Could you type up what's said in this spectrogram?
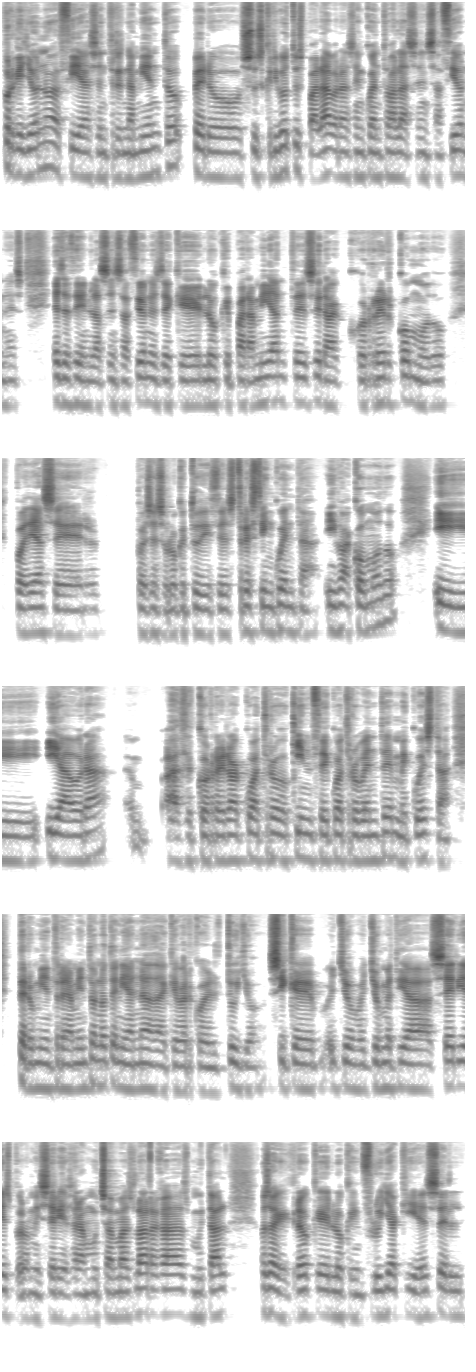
porque yo no hacía ese entrenamiento, pero suscribo tus palabras en cuanto a las sensaciones. Es decir, las sensaciones de que lo que para mí antes era correr cómodo, podía ser, pues eso, lo que tú dices, 350, iba cómodo y, y ahora em, hace correr a 4.15, 4.20 me cuesta, pero mi entrenamiento no tenía nada que ver con el tuyo. Sí que yo, yo metía series, pero mis series eran muchas más largas, muy tal. O sea que creo que lo que influye aquí es el,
